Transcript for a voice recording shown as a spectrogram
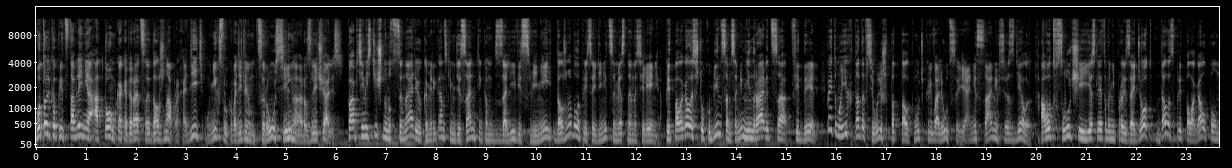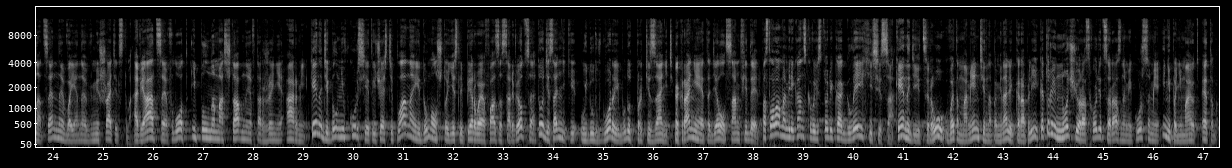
Вот только представления о том, как операция должна проходить, у них с руководителем ЦРУ сильно различались. По оптимистичному сценарию к американским десантникам в заливе свиней должно было присоединиться местное население. Предполагалось, что кубинцам самим не нравится Фидель, поэтому их надо всего лишь подтолкнуть к революции, и они сами все сделают. А вот в случае, если этого не произойдет, Даллас предполагал полноценное военное вмешательство, авиация, флот и полномасштабное вторжение армии. Кеннеди был не в курсе этой части плана и думал, что если первая фаза сорвется, то десантники уйдут в горы и будут партизанить, как ранее это делал сам Фидель. По словам американского историка Глейхисиса, Кеннеди и ЦРУ в этом моменте напоминали корабли, которые ночью расходятся разными курсами и не понимают этого.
